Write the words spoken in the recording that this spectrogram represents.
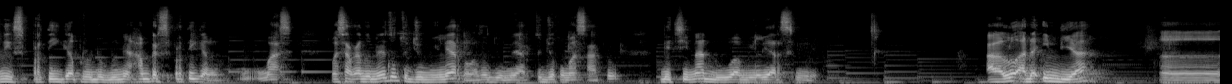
Ini sepertiga penduduk dunia, hampir sepertiga loh. Mas, masyarakat dunia itu 7 miliar loh, atau 7 miliar, 7,1. Di Cina 2 miliar sendiri. Lalu ada India, uh,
